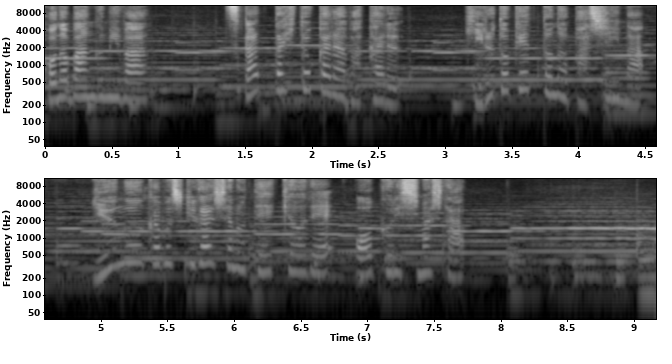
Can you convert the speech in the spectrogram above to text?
この番組は使った人からわかるキルトケットのパシーマリュウグウ株式会社の提供でお送りしました。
